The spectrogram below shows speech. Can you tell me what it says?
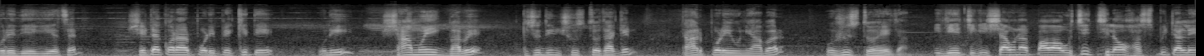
করে দিয়ে গিয়েছেন। সেটা করার পরিপ্রেক্ষিতে উনি সাময়িকভাবে কিছুদিন সুস্থ থাকেন, তারপরে উনি আবার অসুস্থ হয়ে যান। যে চিকিৎসা ওনার পাওয়া উচিত ছিল হসপিটালে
